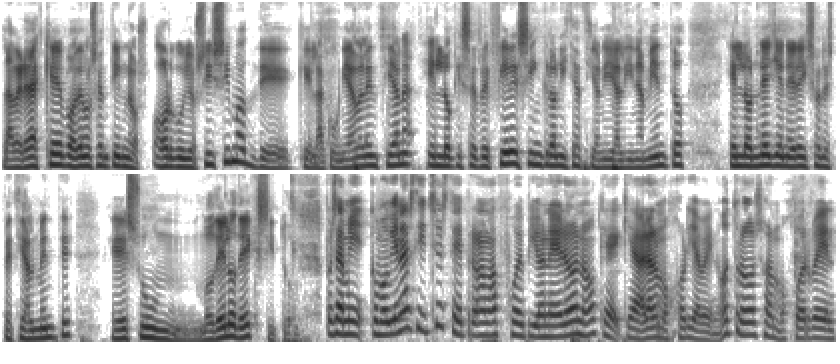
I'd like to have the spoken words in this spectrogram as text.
la verdad es que podemos sentirnos orgullosísimos de que la comunidad valenciana, en lo que se refiere a sincronización y alineamiento en los Next Generation especialmente, es un modelo de éxito. Pues a mí, como bien has dicho, este programa fue pionero, ¿no? Que, ahora a lo mejor ya ven otros, o a lo mejor ven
